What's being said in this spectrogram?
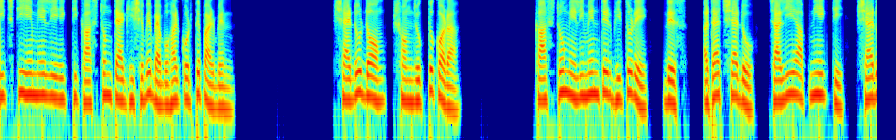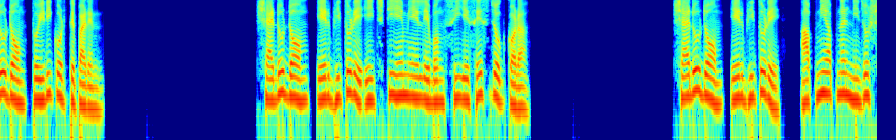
এইচটিএমএল এ একটি কাস্টম ট্যাগ হিসেবে ব্যবহার করতে পারবেন। শ্যাডো ডম সংযুক্ত করা। কাস্টম এলিমেন্টের ভিতরে দেশ অ্যাটাচ শ্যাডো চালিয়ে আপনি একটি শ্যাডো ডম তৈরি করতে পারেন। শ্যাডো ডম এর ভিতরে এইচটিএমএল এবং সিএসএস যোগ করা। শ্যাডো ডম এর ভিতরে আপনি আপনার নিজস্ব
